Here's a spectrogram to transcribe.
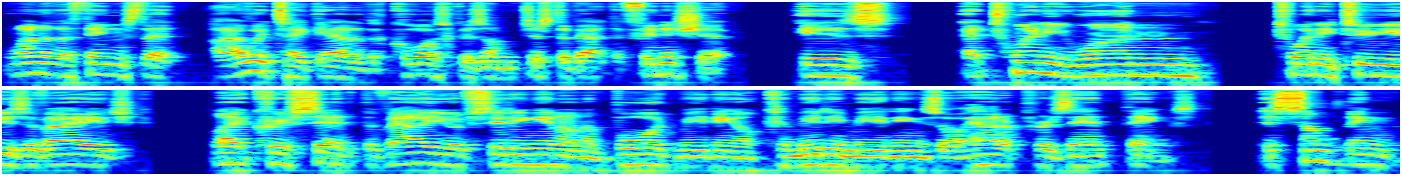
one of the things that I would take out of the course, because I'm just about to finish it, is at 21, 22 years of age, like Chris said, the value of sitting in on a board meeting or committee meetings or how to present things is something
